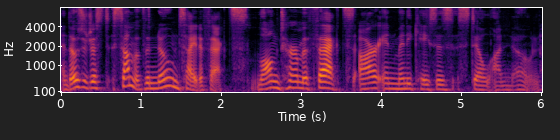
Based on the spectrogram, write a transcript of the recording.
And those are just some of the known side effects. Long term effects are, in many cases, still unknown.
